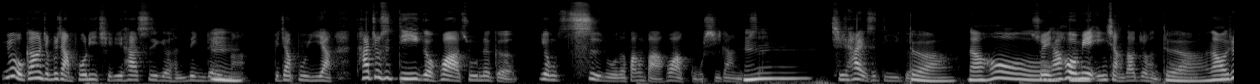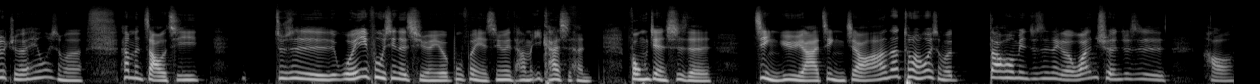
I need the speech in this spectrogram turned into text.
因为我刚刚讲不讲波利切利，他是一个很另类嘛，嗯比较不一样。他就是第一个画出那个用赤裸的方法画古希腊女神，嗯，其实他也是第一个。对啊，然后所以他后嗯面影响到就很多、对啊，然后我就觉得，哎、为什么他们早期就是文艺复兴的起源，有一部分也是因为他们一开始很封建式的禁欲啊、禁教啊，那突然为什么到后面就是那个完全就是好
